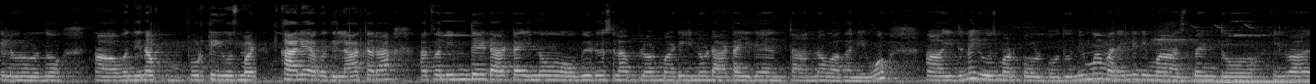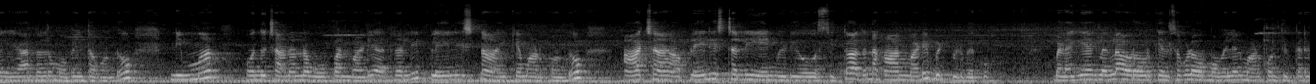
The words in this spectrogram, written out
ಕೆಲವ್ರದ್ದು ಒಂದಿನ ಪೂರ್ತಿ ಯೂಸ್ ಮಾಡಿ, ಖಾಲಿ ಆಗೋದಿಲ್ಲ. ಆ ಥರ ಅಥವಾ ನಿಮ್ಮದೇ ಡಾಟಾ ಇನ್ನೂ ವೀಡಿಯೋಸ್ ಎಲ್ಲ ಅಪ್ಲೋಡ್ ಮಾಡಿ ಇನ್ನೂ ಡಾಟಾ ಇದೆ ಅಂತ ಅನ್ನೋವಾಗ ನೀವು ಇದನ್ನು ಯೂಸ್ ಮಾಡ್ಕೊಳ್ಬೋದು. ನಿಮ್ಮ ಮನೆಯಲ್ಲಿ ನಿಮ್ಮ ಹಸ್ಬೆಂಡ್ದು ಇಲ್ವಾ, ಯಾರ್ದಾದ್ರೂ ಮೊಬೈಲ್ ತೊಗೊಂಡು ನಿಮ್ಮ ಒಂದು ಚಾನಲ್ನ ಓಪನ್ ಮಾಡಿ ಅದರಲ್ಲಿ ಪ್ಲೇಲಿಸ್ಟ್ನ ಆಯ್ಕೆ ಮಾಡಿಕೊಂಡು ಆ ಚಾ ಪ್ಲೇಲಿಸ್ಟಲ್ಲಿ ಏನು ವಿಡಿಯೋಸ್ ಇತ್ತೋ ಅದನ್ನು ಆನ್ ಮಾಡಿ ಬಿಟ್ಬಿಡಬೇಕು. ಬೆಳಗ್ಗೆ ಆಗ್ಲಾಗಲ ಅವ್ರವ್ರ ಕೆಲಸಗಳು ಅವ್ರ ಮೊಬೈಲಲ್ಲಿ ಮಾಡ್ಕೊತಿರ್ತಾರೆ.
